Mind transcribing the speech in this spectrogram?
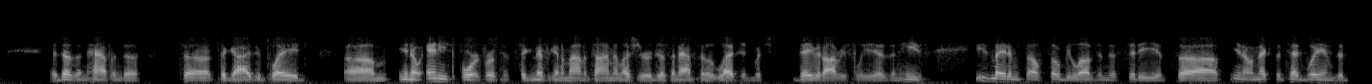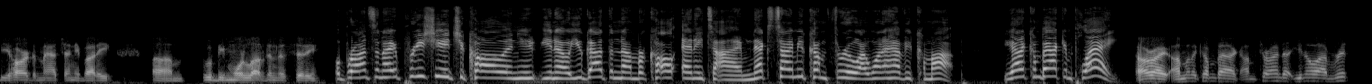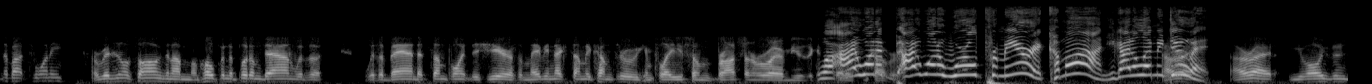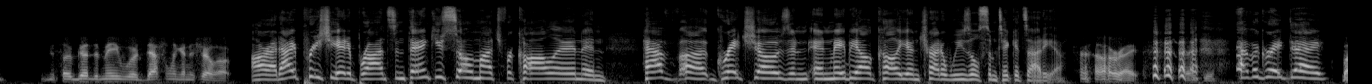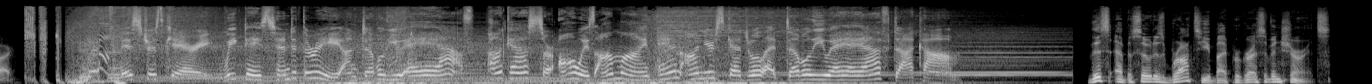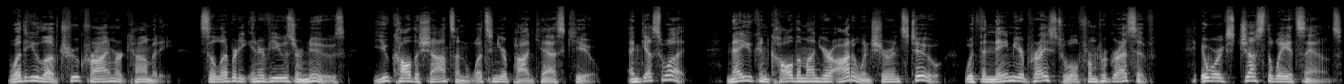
that doesn't happen to to, to guys who played um, you know any sport for a significant amount of time unless you're just an absolute legend, which David obviously is, and he's he's made himself so beloved in this city. It's uh, you know next to Ted Williams, it'd be hard to match anybody um, who would be more loved in the city. Well, Bronson, I appreciate you calling. You you know you got the number. Call anytime. Next time you come through, I want to have you come up. You got to come back and play. All right, I'm going to come back. I'm trying to, you know, I've written about 20 original songs, and I'm, I'm hoping to put them down with a with a band at some point this year. So maybe next time we come through, we can play you some Bronson Arroyo music. Well, I want to, I want to world premiere it. Come on, you got to let me All do right. it. All right, you've always been so good to me. We're definitely going to show up. All right, I appreciate it, Bronson. Thank you so much for calling and have uh, great shows. And, and maybe I'll call you and try to weasel some tickets out of you. All right, thank you. Have a great day. Bye. Mistress Carrie, weekdays 10 to 3 on WAAF. Podcasts are always online and on your schedule at WAAF.com. This episode is brought to you by Progressive Insurance. Whether you love true crime or comedy, celebrity interviews or news, you call the shots on what's in your podcast queue. And guess what? Now you can call them on your auto insurance too with the Name Your Price tool from Progressive. It works just the way it sounds.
